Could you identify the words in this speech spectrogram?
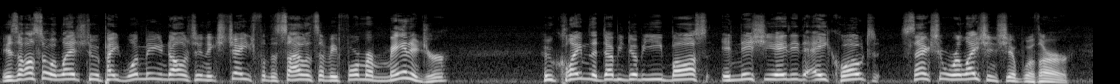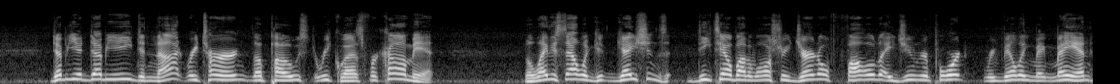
is also alleged to have paid $1 million in exchange for the silence of a former manager who claimed the WWE boss initiated a quote sexual relationship with her. WWE did not return the post request for comment. The latest allegations, detailed by the Wall Street Journal, followed a June report revealing McMahon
